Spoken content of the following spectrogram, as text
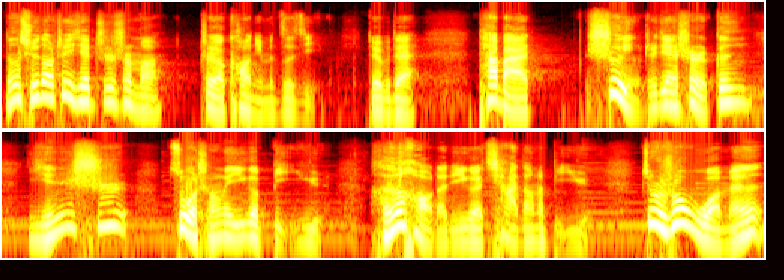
能学到这些知识吗？这要靠你们自己，对不对？他把摄影这件事儿跟吟诗做成了一个比喻，很好的一个恰当的比喻，就是说我们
